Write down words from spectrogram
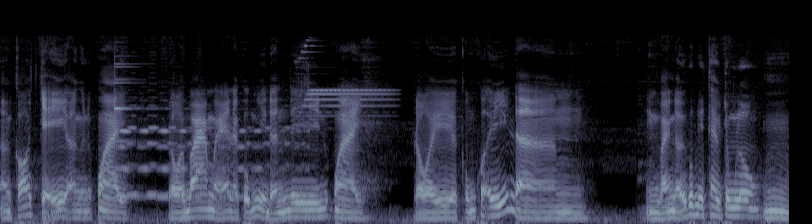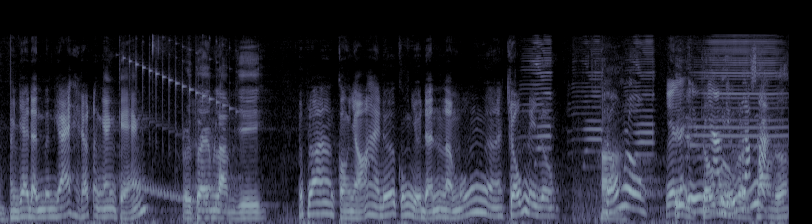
à, có chị ở nước ngoài rồi ba mẹ là cũng dự định đi nước ngoài rồi cũng có ý là bạn nữ cũng đi theo chung luôn. Ừ. Gia đình bên gái thì rất là ngăn cản. Rồi tụi em làm gì? lúc đó còn nhỏ hai đứa cũng dự định là muốn à, trốn đi luôn. À. trốn luôn. Vậy là Ý yêu trốn nhau dữ lắm sao à? nữa?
